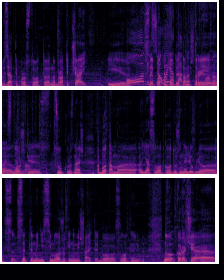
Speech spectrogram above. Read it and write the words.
взяти просто от е, набрати чай. І О, від цього всипати я туди там також три відмовилась е, давно. ложки з цукру, знаєш. Або там е, я солодкого дуже не люблю. е, с- Всипте мені сім ложок і не мішайте, бо солодке не люблю. Ну коротше, е,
